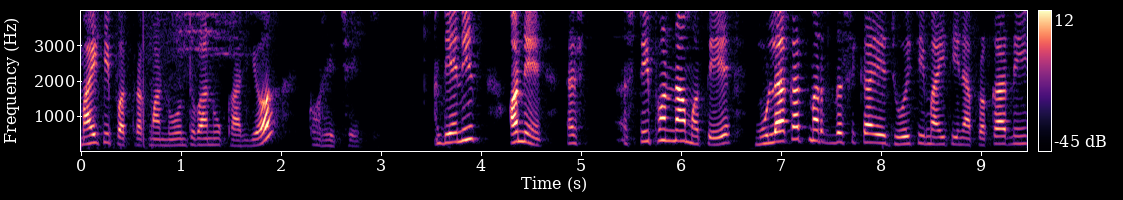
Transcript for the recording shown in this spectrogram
માહિતી પત્રકમાં નોંધવાનું કાર્ય કરે છે. ડેનિસ અને સ્ટીફનના મતે મુલાકાત માર્ગદર્શિકા એ જોઈતી માહિતીના પ્રકારની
